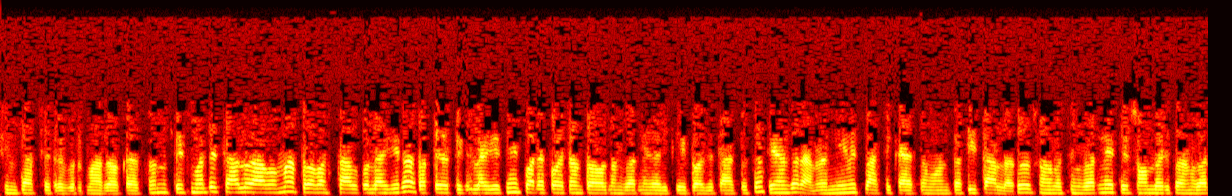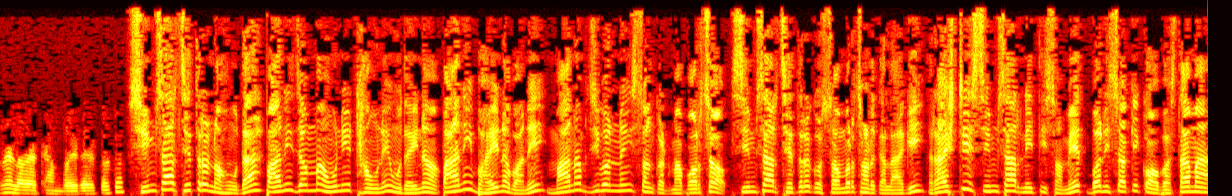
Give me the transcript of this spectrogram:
सिमसार क्षेत्रको रूपमा रहेका छन्। त्यसमध्ये चालु आवमा प्रवास तालको लागि र सत्यवतीको लागि चाहिँ पर्यटन प्रवर्धन गर्ने गरी केही बजेट आएको छ। त्यही अनुसार हाम्रो नियमित वार्षिक कार्यक्रम हुन्छ। ती तालहरू संरक्षण गर्ने त्यो सौन्दर्यकरण गर्ने लगायत काम भइरहेको छ। सिमसार क्षेत्र नहुँदा पानी जम्मा हुने ठाउँ नै हुँदैन। पानी भएन भने मानव जीवन नै संकटमा पर्छ। सिमसार क्षेत्रको संरक्षणका लागि राष्ट्रिय सिमसार नीति समेत बनिसकेको अवस्थामा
